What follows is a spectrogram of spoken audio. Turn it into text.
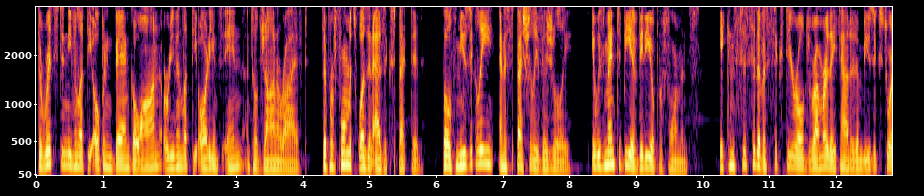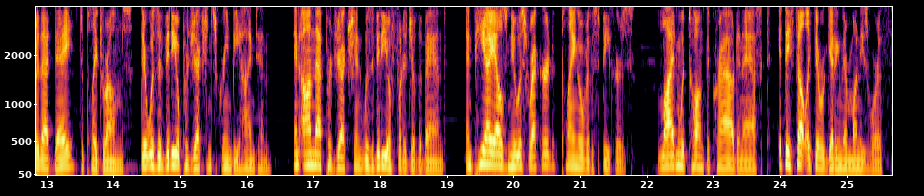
The Ritz didn't even let the opening band go on or even let the audience in until John arrived. The performance wasn't as expected, both musically and especially visually. It was meant to be a video performance. It consisted of a 60 year old drummer they found at a music store that day to play drums. There was a video projection screen behind him, and on that projection was video footage of the band, and PIL's newest record playing over the speakers. Lydon would taunt the crowd and asked if they felt like they were getting their money's worth.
